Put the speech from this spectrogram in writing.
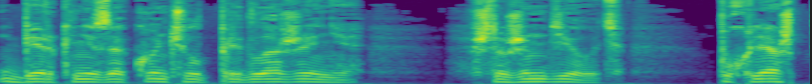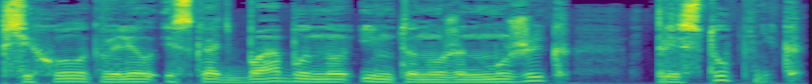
Берг не закончил предложение. «Что же им делать?» Пухляж-психолог велел искать бабу, но им-то нужен мужик, преступник.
